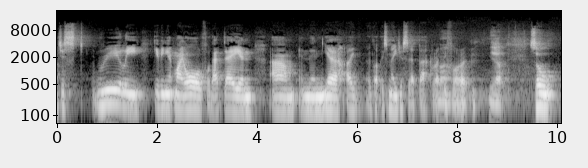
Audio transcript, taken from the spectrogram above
just really giving it my all for that day. And um, and then, yeah, I, I got this major setback right wow. before it. Yeah. So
